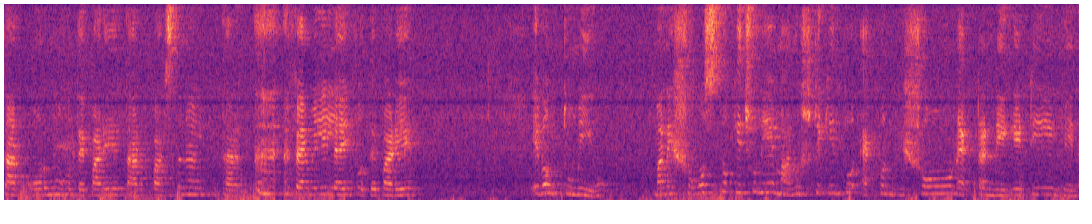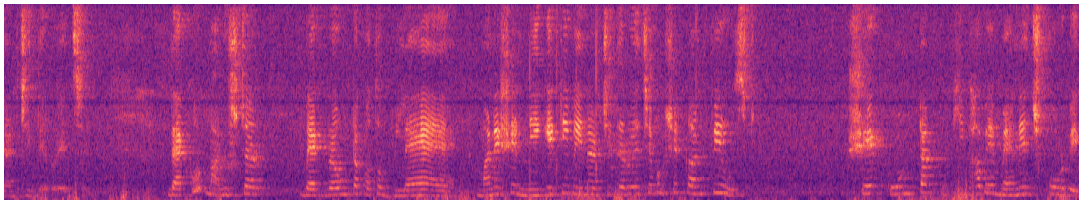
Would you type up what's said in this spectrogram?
তার কর্ম হতে পারে, তার পার্সোনাল তার ফ্যামিলি লাইফ হতে পারে, এবং তুমিও। মানে সমস্ত কিছু নিয়ে মানুষটি কিন্তু এখন ভীষণ একটা নেগেটিভ এনার্জিতে রয়েছে। দেখো, মানুষটার ব্যাকগ্রাউন্ডটা কত ব্ল্যাক মানে সে নেগেটিভ এনার্জিতে রয়েছে এবং সে কনফিউজড সে কোনটা কীভাবে ম্যানেজ করবে,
